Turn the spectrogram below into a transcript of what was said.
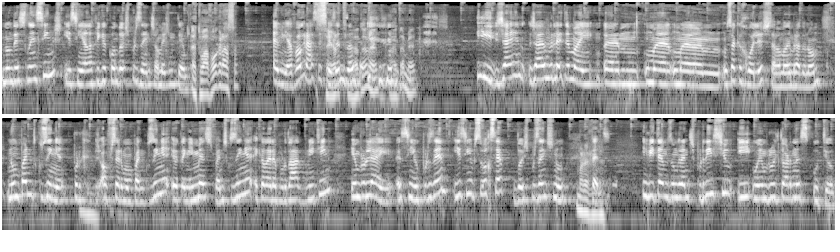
num desses lencinhos e assim ela fica com dois presentes ao mesmo tempo. A tua avó Graça. A minha avó Graça, fez Certo, anos ontem. exatamente, exatamente. E já, já embrulhei também um, uma, uma- um saca-rolhas, estava-me a lembrar do nome, num pano de cozinha, porque Uhum. ofereceram-me um pano de cozinha, eu tenho imensos panos de cozinha, aquele era bordado, bonitinho, embrulhei assim o presente e assim a pessoa recebe dois presentes num. Maravilha. Portanto, evitamos um grande desperdício e o embrulho torna-se útil.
